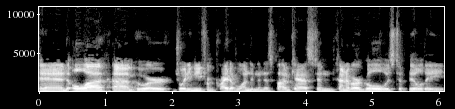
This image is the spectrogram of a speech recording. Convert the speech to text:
and Ola, um, who are joining me from Pride of London in this podcast. And kind of our goal was to build a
